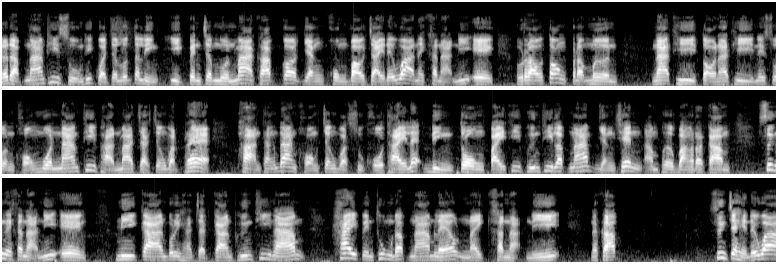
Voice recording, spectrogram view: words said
ระดับน้ำที่สูงที่กว่าจะล้นตลิ่งอีกเป็นจำนวนมากครับ ก็ยังคงเบาใจได้ว่าในขณะนี้เองเราต้องประเมิน นาทีต่อนาทีในส่วนของมวลน้ำที่ผ่านมาจากจังหวัดแพร่ ผ่านทางด้านของจังหวัดสุโขทัยและดิ่งตรงไปที่พื้นที่รับน้ำอย่างเช่นอำเภอบางระกำซึ่งในขณะนี้เองมีการบริหารจัดการพื้นที่น้ำให้เป็นทุ่งรับน้ำแล้วในขณะนี้นะครับ ซึ่งจะเห็นได้ว่า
